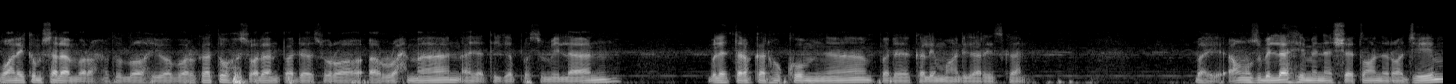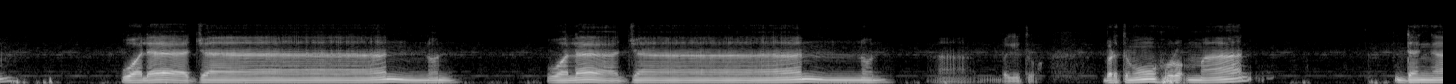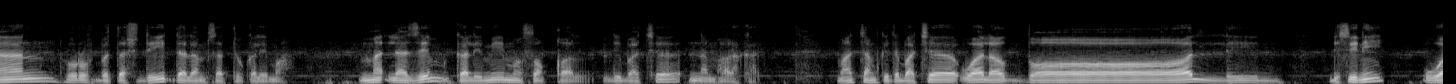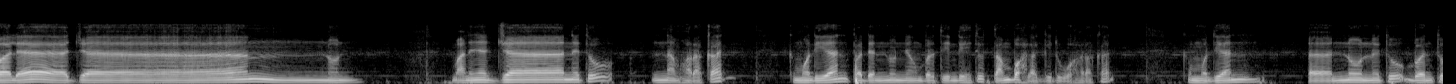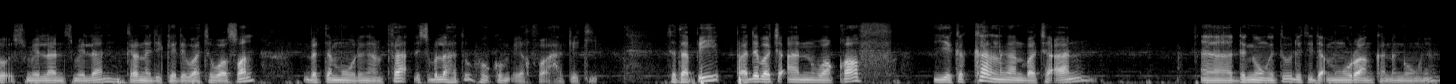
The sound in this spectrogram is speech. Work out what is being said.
Waalaikumsalam warahmatullahi wabarakatuh. Soalan pada surah Ar-Rahman ayat 39. Boleh terangkan hukumnya pada kalimah digariskan. Baik, a'udzubillahi minasyaitonirrajim. Wala jannun wala jannun. Ha, begitu. Bertemu huruf man dengan huruf bertasydid dalam satu kalimah. Mad lazim kalimi musaqqal dibaca enam harakat. Macam kita baca waladdallin. Di sini walajannun. Maknanya jan itu enam harakat. Kemudian pada nun yang bertindih itu tambah lagi dua harakat. Kemudian uh, nun itu bentuk sembilan sembilan kerana jika dibaca wasal bertemu dengan fa di sebelah itu hukum ikhfa hakiki. Tetapi pada bacaan waqaf ia kekal dengan bacaan uh, dengung itu dia tidak mengurangkan dengungnya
